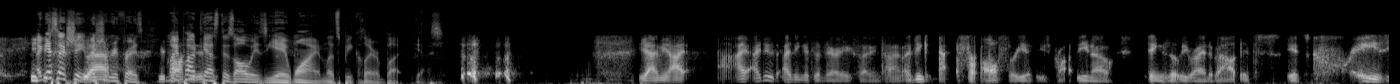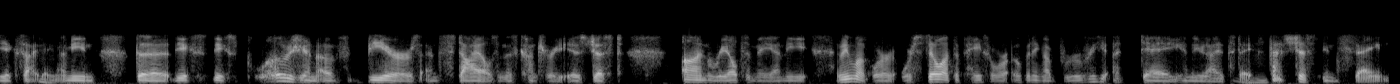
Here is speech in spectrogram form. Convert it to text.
I guess actually, I should rephrase. My talking to- podcast is always yay wine. Let's be clear, but yes. yeah, I mean, I, I, I do. I think it's a very exciting time. I think for all three of these, pro- you know, things that we write about, it's it's crazy exciting. I mean, the the ex- the explosion of beers and styles in this country is just unreal to me. And the, I mean, look, we're we're still at the pace where we're opening a brewery a day in the United States. Mhm. That's just insane,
